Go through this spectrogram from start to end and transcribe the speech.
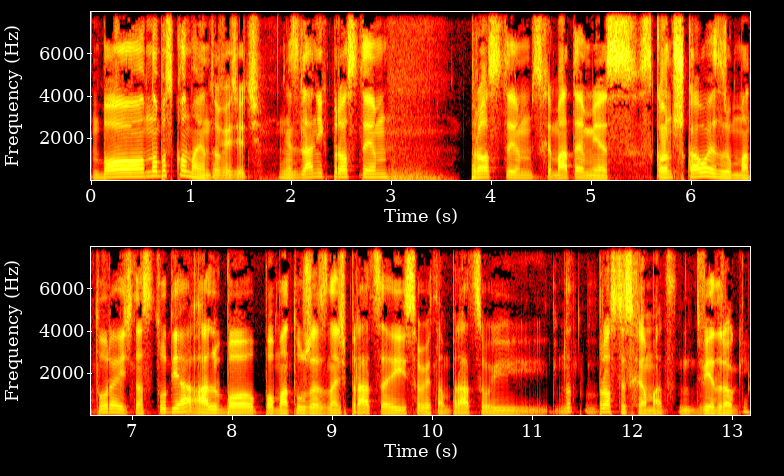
Bo, no bo skąd mają to wiedzieć? Więc dla nich prostym prostym schematem jest skończ szkołę, zrób maturę, idź na studia, albo po maturze znajdź pracę i sobie tam pracuj. No, prosty schemat, dwie drogi.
